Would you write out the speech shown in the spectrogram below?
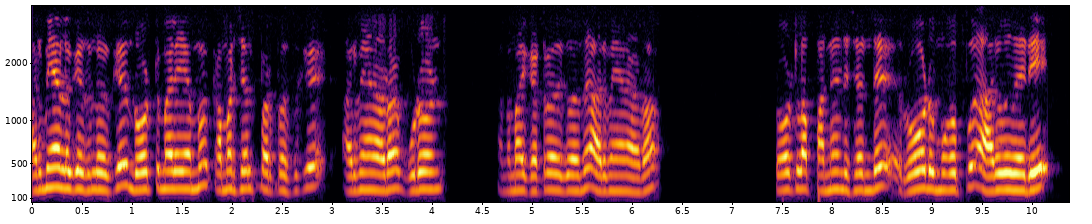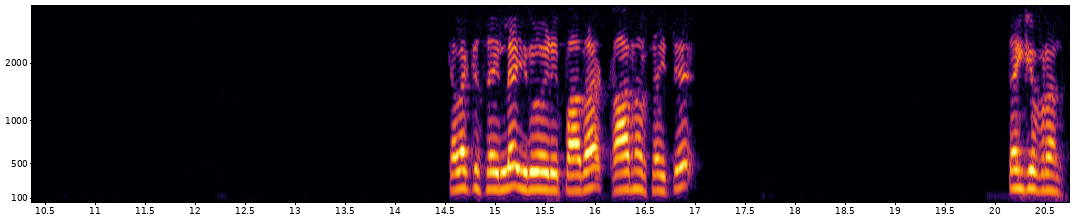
அருமையான லொக்கேஷனில் இருக்குது ரோட்டு மேலேயும் கமர்ஷியல் பர்பஸுக்கு அருமையான இடம். குடோன் அந்த மாதிரி கட்டுறதுக்கு வந்து அருமையான இடம். டோட்டலாக பன்னெண்டு செண்டு ரோடு முகப்பு அறுபது அடி. கிழக்கு சைடில் இருபது அடி பாதை கார்னர் சைட்டு தேங்க்யூ ஃப்ரெண்ட்ஸ்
